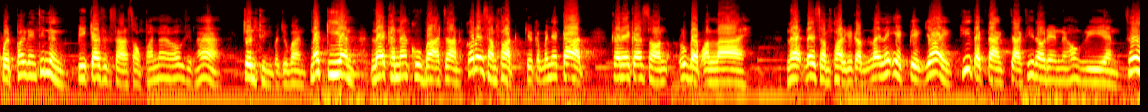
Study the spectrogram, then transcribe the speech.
เปิดภาคเรียนที่ 1 ปีการศึกษา 2565 จนถึงปัจจุบัน นักเรียนและคณะครูบาอาจารย์ก็ได้สัมผัสเกี่ยวกับบรรยากาศ การเรียนการสอนรูปแบบออนไลน์ และได้สัมผัสเกี่ยวกับรายละเอียดปลีกย่อยที่แตกต่างจากที่เราเรียนในห้องเรียน ซึ่ง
